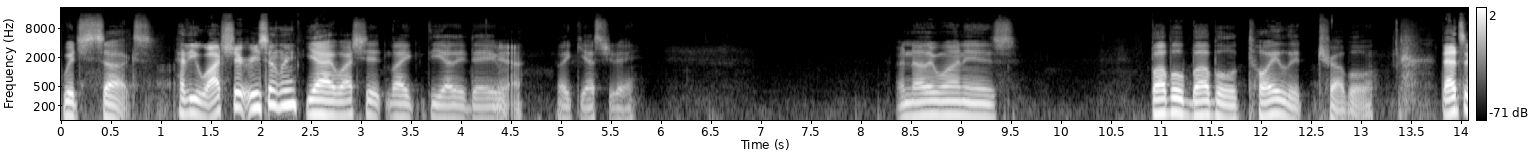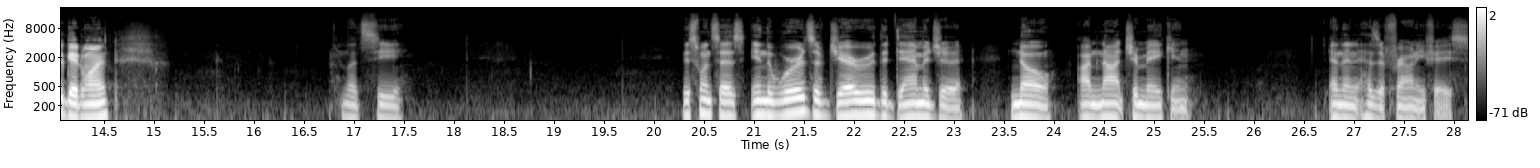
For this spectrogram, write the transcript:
which sucks. Have you watched it recently? Yeah, I watched it like the other day, Yeah. like yesterday. Another one is Bubble Bubble Toilet Trouble. That's a good one. Let's see. This one says, In the words of Jeru the Damager, no, I'm not Jamaican. And then it has a frowny face.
